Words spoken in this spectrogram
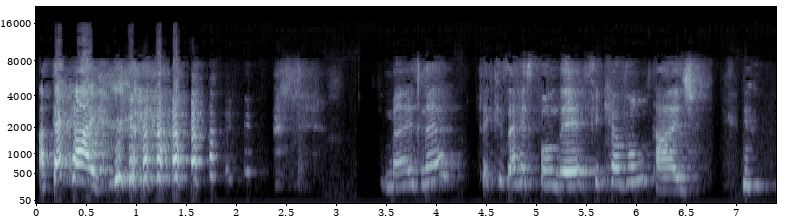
Até cai. Mas, né, se quiser responder, fique à vontade.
